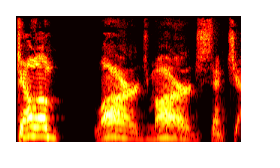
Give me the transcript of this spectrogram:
Tell them Large Marge sent ya.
